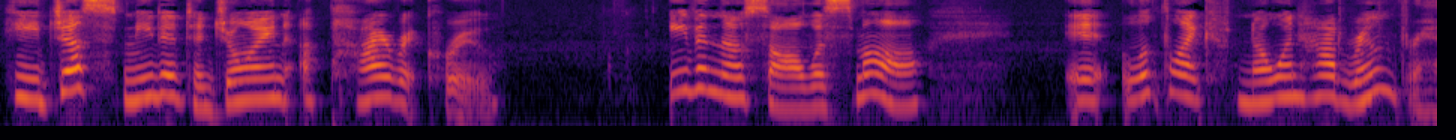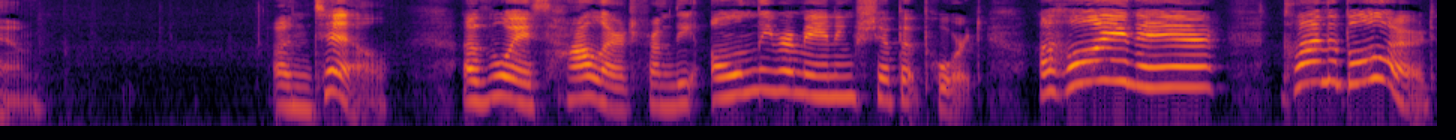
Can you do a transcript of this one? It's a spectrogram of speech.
He just needed to join a pirate crew. Even though Saul was small, it looked like no one had room for him. Until a voice hollered from the only remaining ship at port Ahoy there! Climb aboard!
